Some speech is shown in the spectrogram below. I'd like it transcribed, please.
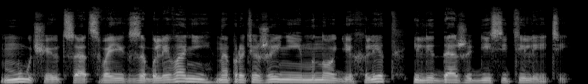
мучаются от своих заболеваний на протяжении многих лет или даже десятилетий.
